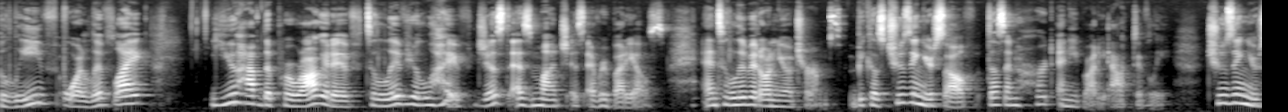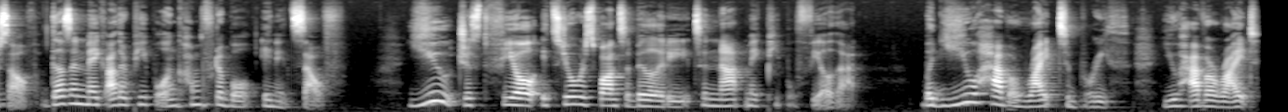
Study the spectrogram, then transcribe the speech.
believe or live like, you have the prerogative to live your life just as much as everybody else and to live it on your terms because choosing yourself doesn't hurt anybody actively. Choosing yourself doesn't make other people uncomfortable in itself. You just feel it's your responsibility to not make people feel that. But you have a right to breathe. You have a right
